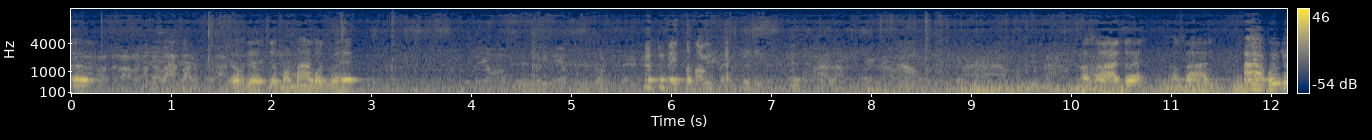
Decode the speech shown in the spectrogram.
เออ เดี๋ยวเดี๋ยวเดี๋ยวมาม่าหล่นไว้ให้ไม่ต้องข้าวสารด้วยข้าวสาร อ่าคุณโย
